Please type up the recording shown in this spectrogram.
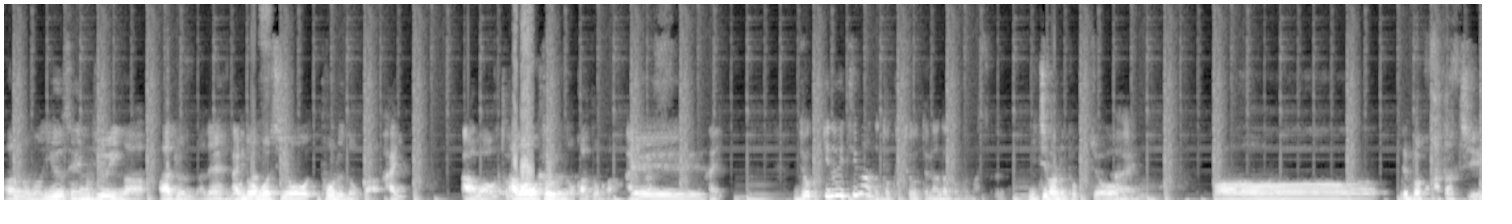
あ、その優先順位があるんだね。喉越しを取るのか、はい。泡を取る。泡を取るのかとか。ありますへはいジョッキの一番の特徴って何だと思います？ー一番の特徴、はい。あー、やっぱ形？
